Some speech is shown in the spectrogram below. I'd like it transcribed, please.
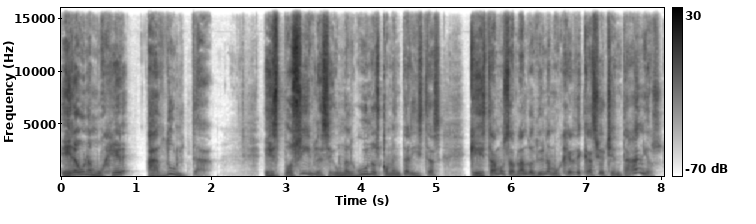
era una mujer adulta. Es posible, según algunos comentaristas, que estamos hablando de una mujer de casi 80 años.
